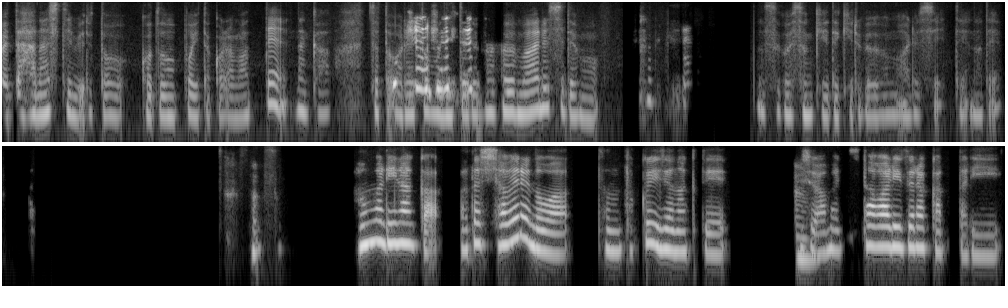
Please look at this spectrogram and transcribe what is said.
うやって話してみると子供っぽいところもあってなんかちょっと俺とも似てる部分もあるしでも すごい尊敬できる部分もあるしっていうので。そうそう。あんまりなんか、私喋るのは、その得意じゃなくて、むしろあんまり伝わりづらかったり、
